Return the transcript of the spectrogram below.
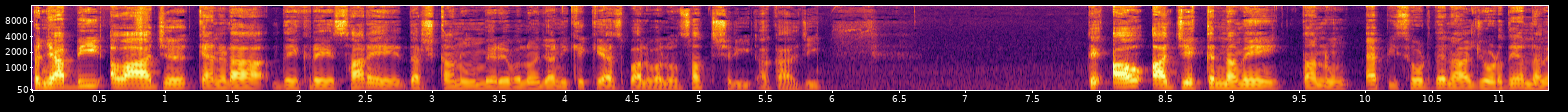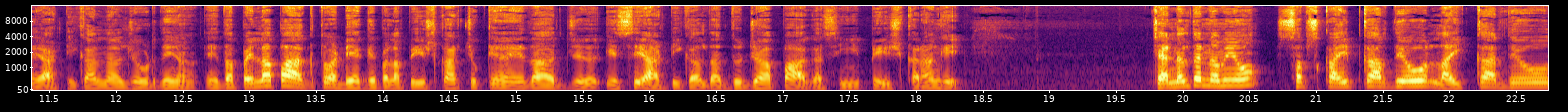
ਪੰਜਾਬੀ ਆਵਾਜ਼ ਕੈਨੇਡਾ ਦੇਖ ਰਹੇ ਸਾਰੇ ਦਰਸ਼ਕਾਂ ਨੂੰ ਮੇਰੇ ਵੱਲੋਂ ਯਾਨੀ ਕਿ ਕੇਐਸਪਾਲ ਵੱਲੋਂ ਸਤਿ ਸ਼੍ਰੀ ਅਕਾਲ ਜੀ। ਤੇ ਆਓ ਅੱਜ ਇੱਕ ਨਵੇਂ ਤੁਹਾਨੂੰ ਐਪੀਸੋਡ ਦੇ ਨਾਲ ਜੋੜਦੇ ਹਾਂ, ਨਵੇਂ ਆਰਟੀਕਲ ਨਾਲ ਜੋੜਦੇ ਹਾਂ। ਇਹਦਾ ਪਹਿਲਾ ਭਾਗ ਤੁਹਾਡੇ ਅੱਗੇ ਪਹਿਲਾਂ ਪੇਸ਼ ਕਰ ਚੁੱਕੇ ਹਾਂ। ਇਹਦਾ ਅੱਜ ਇਸੇ ਆਰਟੀਕਲ ਦਾ ਦੂਜਾ ਭਾਗ ਅਸੀਂ ਪੇਸ਼ ਕਰਾਂਗੇ। ਚੈਨਲ ਤੇ ਨਵੇਂ ਹੋ, ਸਬਸਕ੍ਰਾਈਬ ਕਰ ਦਿਓ, ਲਾਈਕ ਕਰ ਦਿਓ,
